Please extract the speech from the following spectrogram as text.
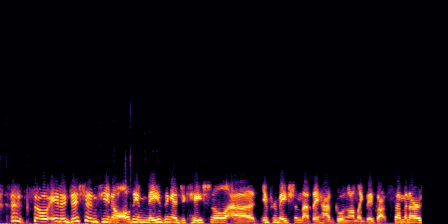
so, in addition to you know all the amazing educational uh, information that they have going on, like they've got seminars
